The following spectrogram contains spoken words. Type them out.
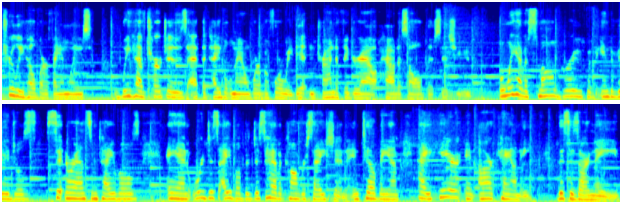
truly help our families. We have churches at the table now where before we didn't, trying to figure out how to solve this issue. When we have a small group of individuals sitting around some tables and we're just able to just have a conversation and tell them, hey, here in our county, this is our need.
